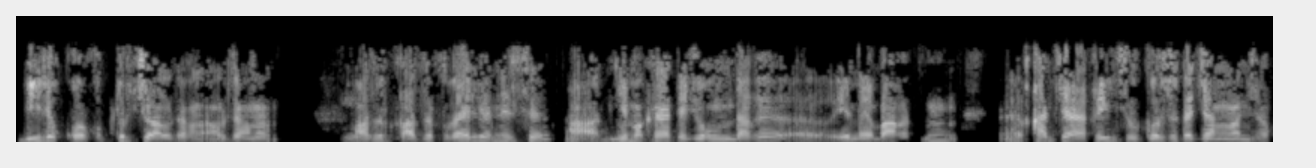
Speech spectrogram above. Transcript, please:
Бийлик коркуп турчу ал жагынан азыр азыркыдай эле нерсе? Демократия жолундагы э, эме багытын э, канча кыйынчылык көрсө да жанган жок.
